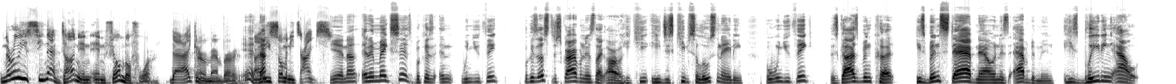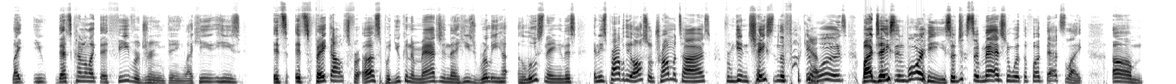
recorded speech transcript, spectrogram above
I've never really seen that done in, in film before that I can remember. Yeah, at not- least so many times. Yeah, no, and it makes sense because and when you think because us describing it's like, oh, he keep, he just keeps hallucinating. But when you think this guy's been cut, he's been stabbed now in his abdomen, he's bleeding out. Like you, that's kind of like that fever dream thing. Like he he's it's it's fake outs for us, but you can imagine that he's really hallucinating this, and he's probably also traumatized from getting chased in the fucking Yeah. woods by Jason Voorhees. So just imagine what the fuck that's like. Um,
